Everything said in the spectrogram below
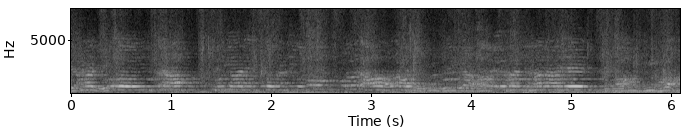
你看你疯你笑你看你疯你个疯你个到到无聊你看你看你看你看你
